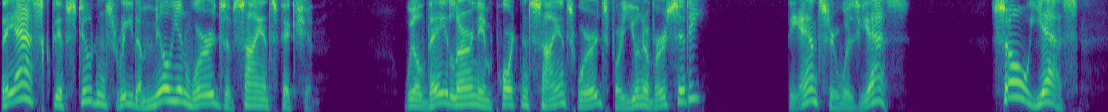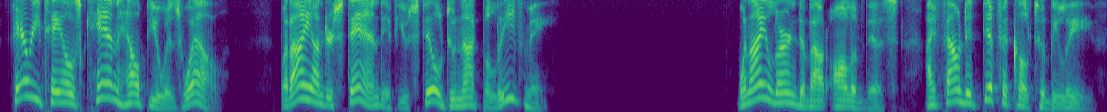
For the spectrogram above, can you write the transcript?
They asked if students read a million words of science fiction. Will they learn important science words for university? The answer was yes. So, yes, fairy tales can help you as well, but I understand if you still do not believe me. When I learned about all of this, I found it difficult to believe.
